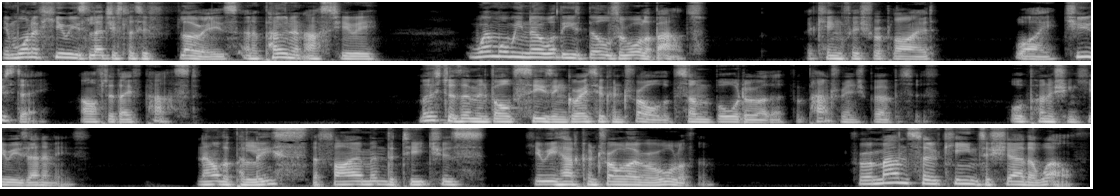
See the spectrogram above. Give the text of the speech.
In one of Huey's legislative flurries, an opponent asked Huey, When will we know what these bills are all about? The Kingfish replied, Why, Tuesday, after they've passed. Most of them involved seizing greater control of some board or other for patronage purposes, or punishing Huey's enemies. Now the police, the firemen, the teachers, Huey had control over all of them. For a man so keen to share the wealth,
